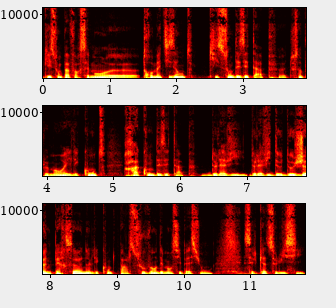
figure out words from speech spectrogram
qui sont pas forcément traumatisantes qui sont des étapes, euh, tout simplement, et les contes racontent des étapes de la vie, de la vie de, de jeunes personnes. Les contes parlent souvent d'émancipation. C'est le cas de celui-ci.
